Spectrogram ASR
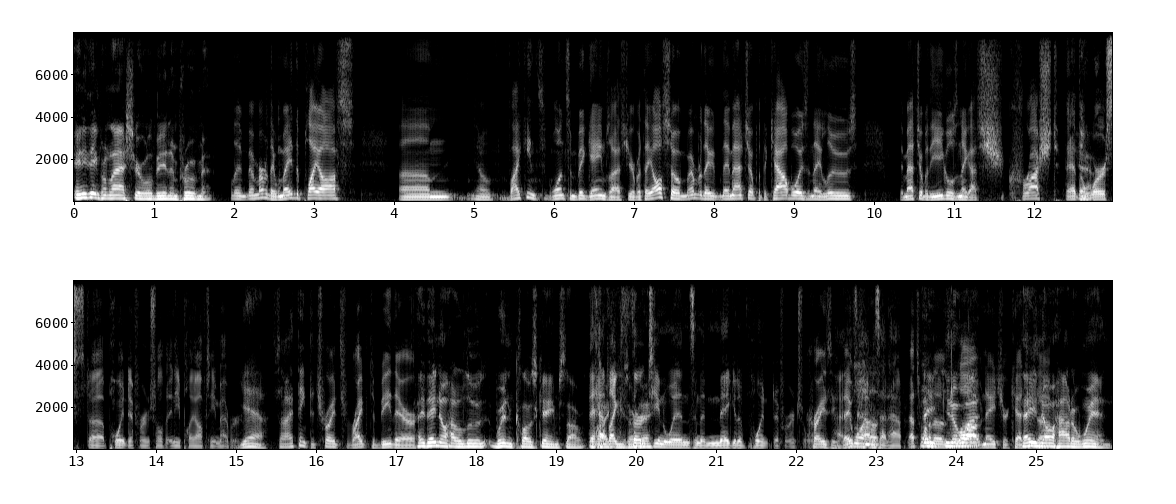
Anything from last year will be an improvement. Well, Remember, they made the playoffs. Um, you know, Vikings won some big games last year, but they also remember they they match up with the Cowboys and they lose. They match up with the Eagles and they got sh- crushed. They had the Yeah. worst uh, point differential of any playoff team ever. Yeah, so I think Detroit's ripe to be there. Hey, they know how to lose, win close games, though. They had like Vikings, okay? 13 wins and a negative point differential. Crazy. How- They won. How does that happen? That's one Hey, of those you know law what? of nature catches They know up. how to win.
